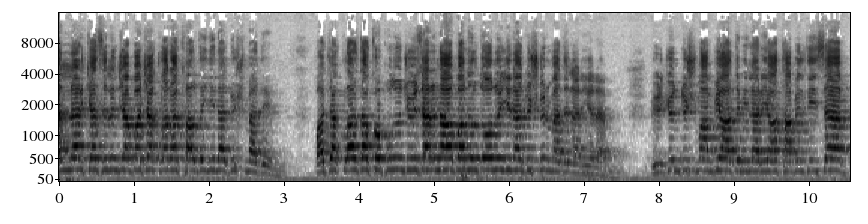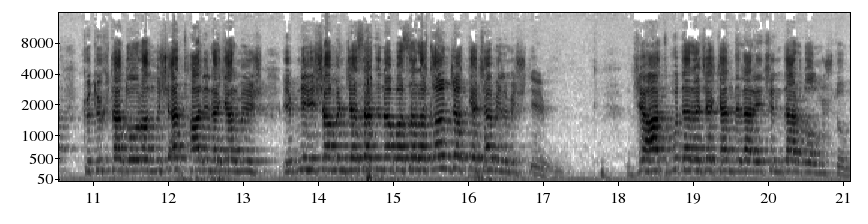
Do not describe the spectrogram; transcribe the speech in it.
Eller kesilince bacaklara kaldı yine düşmedim. Bacaklarda kopulunca üzerine abanıldı onu yine düşürmediler yere. Bir gün düşman bir adım ileriye atabildiyse kütükte doğranmış et haline gelmiş İbni Hişam'ın cesedine basarak ancak geçebilmişti. Cihat bu derece kendileri için dert olmuştum.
